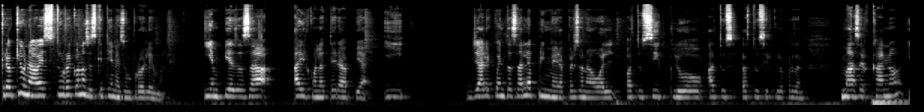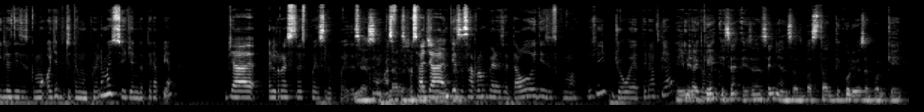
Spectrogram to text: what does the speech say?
creo que una vez tú reconoces que tienes un problema y empiezas a a ir con la terapia y ya le cuentas a la primera persona o al, a tu ciclo, a tu, a tu círculo, perdón, más cercano y les dices como, oye, yo tengo un problema, estoy yendo a terapia, ya el resto después lo puedes decir como más O sea, ya empiezas a romper ese tabú y dices como, pues sí, yo voy a terapia. Y, mira que esa, esa enseñanza es bastante curiosa porque,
